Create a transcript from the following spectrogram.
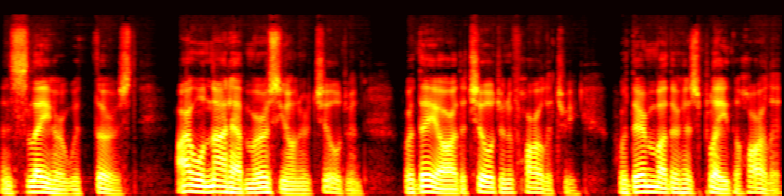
and slay her with thirst. I will not have mercy on her children, for they are the children of harlotry, for their mother has played the harlot.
